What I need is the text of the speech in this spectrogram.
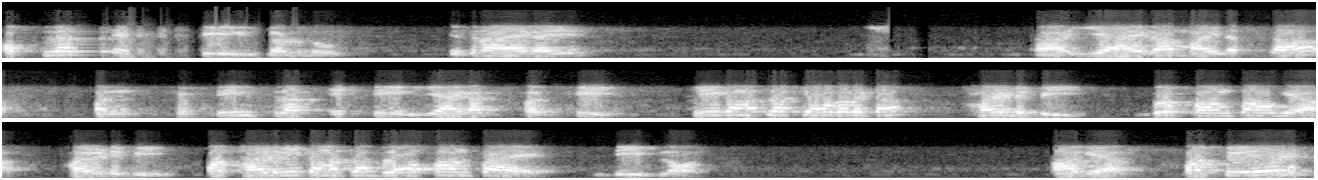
और प्लस एट्टी कर दो। कितना आएगा ये? आ, ये आएगा माइनस का फिफ्टीन प्लस एटीन ये आएगा थर्टी थ्री का मतलब क्या होगा बेटा? थर्ड बी ग्रुप कौन सा हो गया? थर्ड बी और थर्ड बी का मतलब ब्लॉक कौन सा है? डी ब्लॉक आ गया। और पीरियड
